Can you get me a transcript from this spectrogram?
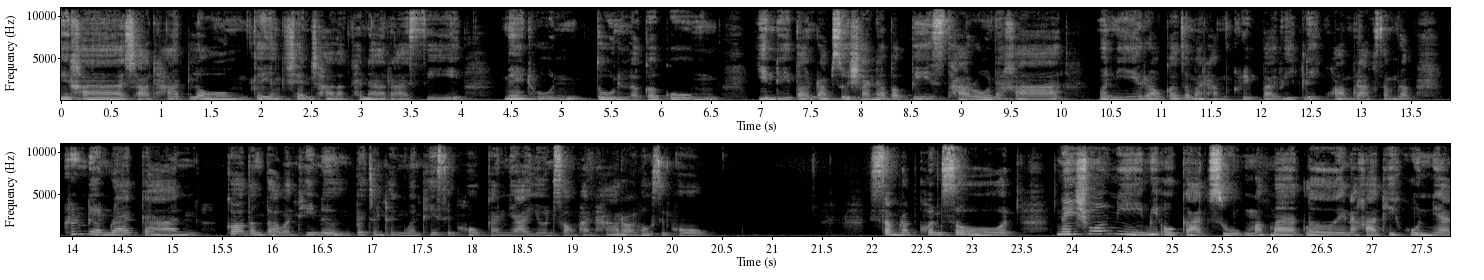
ดีค่ะ ชาวธาตุลม ก็อย่างเช่น ชาวลัคนาราศีเมถุน ตุลแล้วก็กุม ยินดีต้อนรับสู่ช anel Puppies Tarot นะคะ วันนี้เราก็จะมาทำคลิป by weekly ความรักสำหรับครึ่งเดือนแรกกัน ก็ตั้งแต่วันที่ 1 ไปจนถึงวันที่ 16 กันยายน 2566สำหรับคนโสด ในช่วงนี้มีโอกาสสูงมากๆเลยนะคะ ที่คุณเนี่ย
